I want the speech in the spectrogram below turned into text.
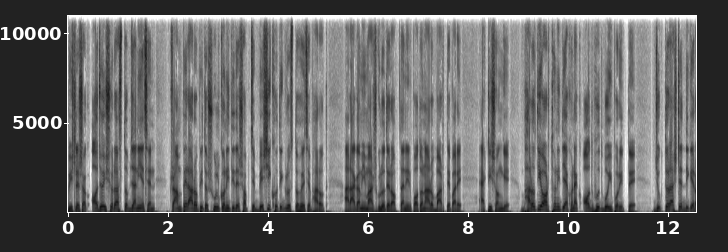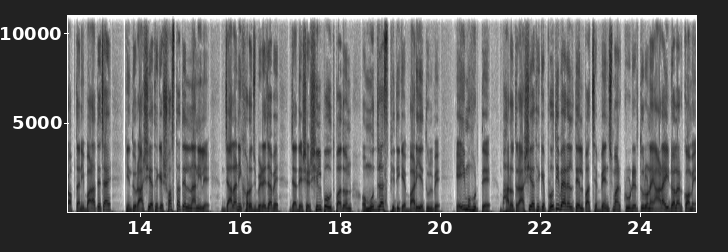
বিশ্লেষক অজয় সুরাস্তব জানিয়েছেন, ট্রাম্পের আরোপিত শুল্ক নীতিতে সবচেয়ে বেশি ক্ষতিগ্রস্ত হয়েছে ভারত, আর আগামী মাসগুলোতে রপ্তানির পতন আরও বাড়তে পারে। একটি সঙ্গে, ভারতীয় অর্থনীতি এখন এক অদ্ভুত বৈপরীত্যে। যুক্তরাষ্ট্রের দিকে রপ্তানি বাড়াতে চায়, কিন্তু রাশিয়া থেকে সস্তা তেল না নিলে জ্বালানি খরচ বেড়ে যাবে, যা দেশের শিল্প উৎপাদন ও মুদ্রাস্ফীতিকে বাড়িয়ে তুলবে। এই মুহূর্তে ভারত রাশিয়া থেকে প্রতি ব্যারেল তেল পাচ্ছে বেঞ্চমার্ক ক্রুডের তুলনায় আড়াই ডলার কমে,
